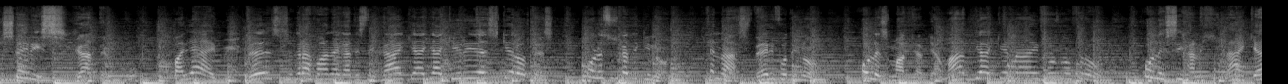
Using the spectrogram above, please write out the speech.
Ξέρεις γάτε μου, παλιά οι ποιητές γράφανε κάτι στιχάκια για κυρίες και ρωτές Όλες τους κάτι κοινό, ένα αστέρι φωτεινό Όλες μάτια διαμάντια και ένα ύφος νοθρό Όλες είχαν χιλάκια,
